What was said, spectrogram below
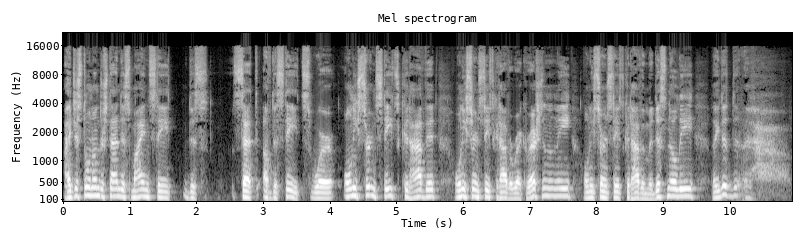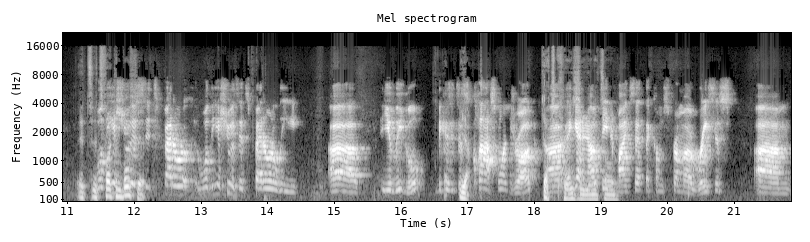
I just don't understand this mind state, this set of the states where only certain states could have it, only certain states could have it recreationally, only certain states could have it medicinally. Like, it's it's well, the fucking issue bullshit. is it's federal. Well, the issue is it's federally uh, illegal because it's a Yeah. class one drug. Uh, again, an outdated mindset that comes from a racist, um,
